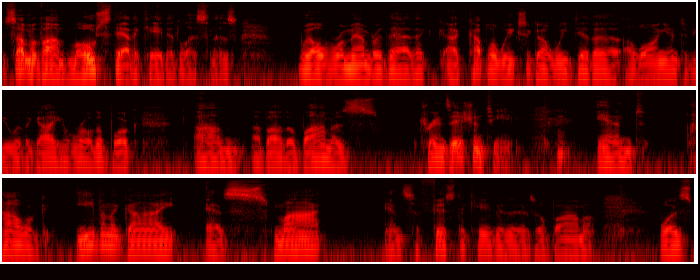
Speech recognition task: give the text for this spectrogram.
some of our most dedicated listeners will remember that a, a couple of weeks ago we did a, a, long interview with a guy who wrote a book um, about Obama's transition team hmm. and how a, even a guy as smart and sophisticated as Obama was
